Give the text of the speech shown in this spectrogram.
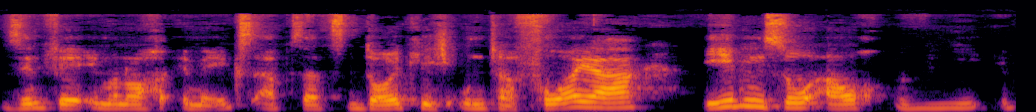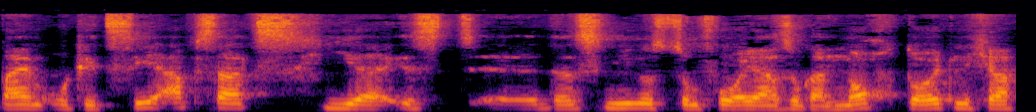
sind wir immer noch im X-Absatz deutlich unter Vorjahr. Ebenso auch wie beim OTC-Absatz. Hier ist äh, das Minus zum Vorjahr sogar noch deutlicher.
